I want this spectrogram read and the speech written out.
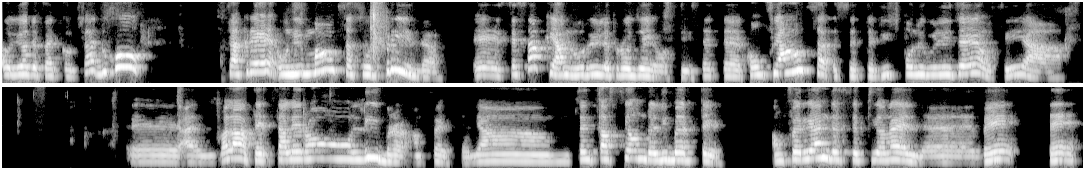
au lieu de faire comme ça, du coup, ça crée une immense surprise. Et c'est ça qui a nourri le projet aussi, cette confiance, cette disponibilité aussi à, à voilà, ça les rend libres en fait. Il y a une sensation de liberté. On ne fait rien d'exceptionnel, euh, mais c'est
